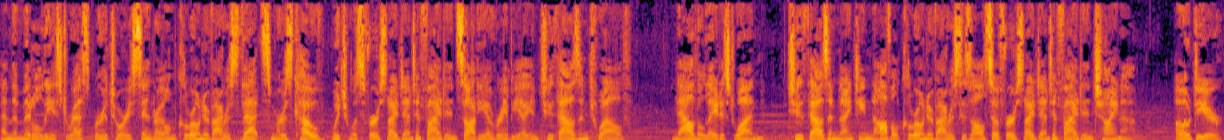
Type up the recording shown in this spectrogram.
And the Middle East Respiratory Syndrome coronavirus that's MERS-CoV which was first identified in Saudi Arabia in 2012. Now the latest one, 2019 novel coronavirus is also first identified in China. Oh dear.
